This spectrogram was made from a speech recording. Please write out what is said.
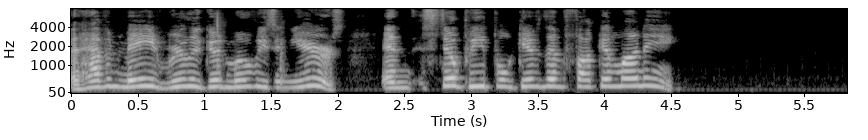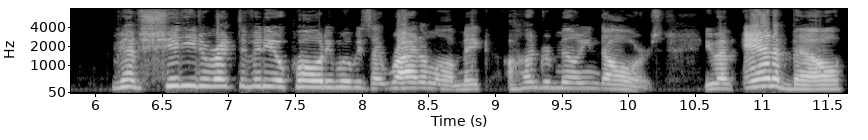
and haven't made really good movies in years and still people give them fucking money. You have shitty direct-to-video quality movies like Ride Along make a hundred million dollars. You have Annabelle,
